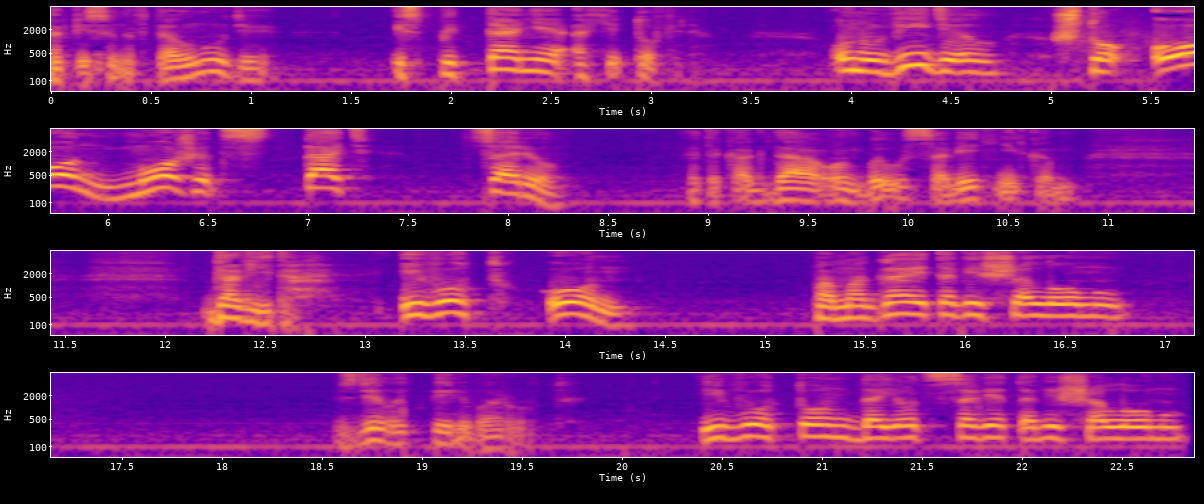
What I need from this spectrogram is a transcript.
написано в Талмуде испытание Ахитофеля. Он увидел, что он может стать царем. Это когда он был советником Давида. И вот он помогает Авишалому сделать переворот. И вот он дает совет Авишалому,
